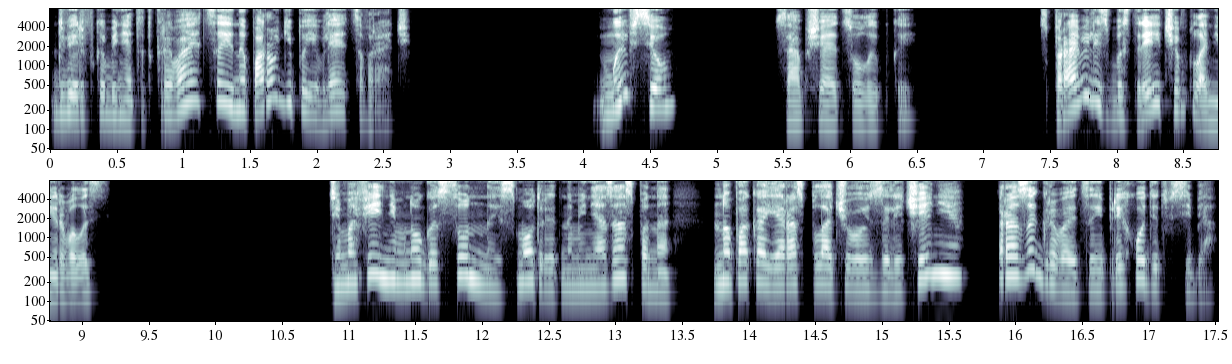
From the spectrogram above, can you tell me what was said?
Дверь в кабинет открывается, и на пороге появляется врач. «Мы все, сообщает с улыбкой. Справились быстрее, чем планировалось. Тимофей немного сонный, смотрит на меня заспанно, но пока я расплачиваюсь за лечение, разыгрывается и приходит в себя.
